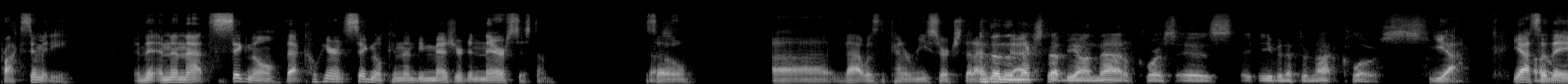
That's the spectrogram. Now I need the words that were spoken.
proximity. And then and then that signal that coherent signal can then be measured in their system. Yes. so uh that was the kind of research that i and then the at. next step beyond that, of course, is even if they're not close. yeah yeah so Um, they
